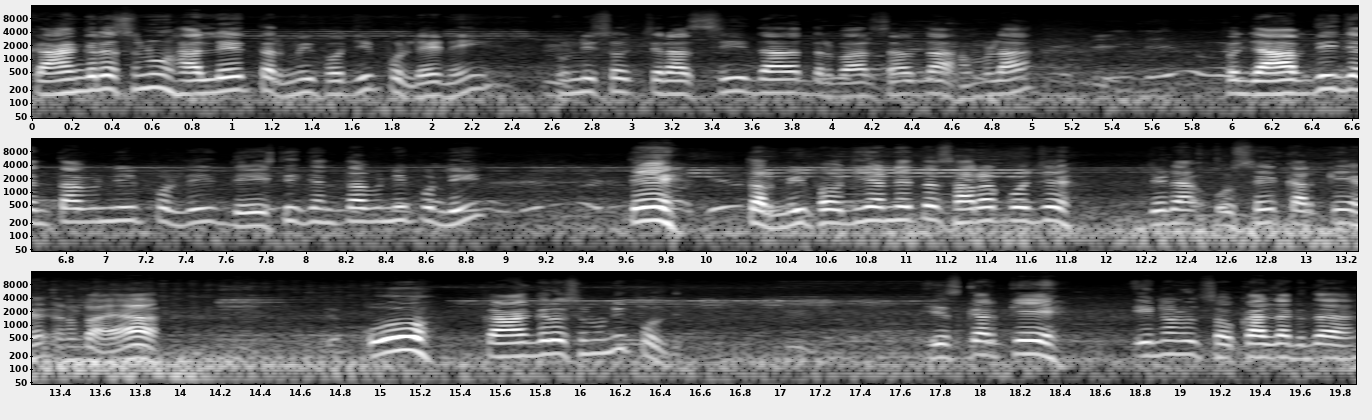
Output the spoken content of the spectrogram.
ਕਾਂਗਰਸ ਨੂੰ ਹਾਲੇ ਧਰਮੀ ਫੌਜੀ ਭੁੱਲੇ ਨਹੀਂ। 1984 ਦਾ ਦਰਬਾਰ ਸਾਹਿਬ ਦਾ ਹਮਲਾ। ਪੰਜਾਬ ਦੀ ਜਨਤਾ ਵੀ ਨਹੀਂ ਭੁੱਲੀ ਦੇਸ਼ ਦੀ ਜਨਤਾ ਵੀ ਨਹੀਂ ਭੁੱਲੀ। ਤੇ ਧਰਮੀ ਫੌਜੀਆਂ ਨੇ ਤਾਂ ਸਾਰਾ ਕੁਝ ਜਿਹੜਾ ਉਸੇ ਕਰਕੇ ਹੰਡਾਇਆ ਉਹ ਕਾਂਗਰਸ ਨੂੰ ਨਹੀਂ ਭੁੱਲਦੀ। ਇਸ ਕਰਕੇ ਇਹਨਾਂ ਨੂੰ ਸੌਖਾ ਲੱਗਦਾ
